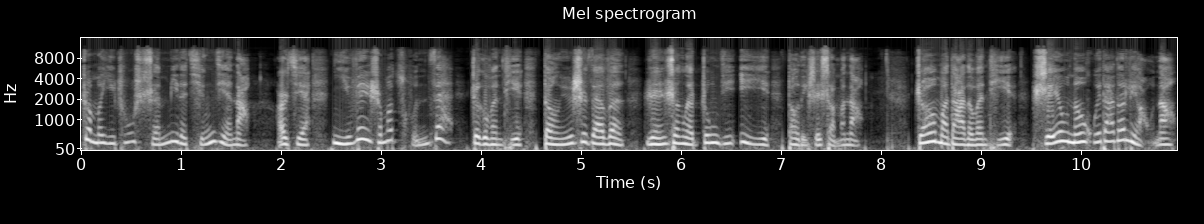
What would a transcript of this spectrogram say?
这么一出神秘的情节呢？而且，你为什么存在这个问题，等于是在问人生的终极意义到底是什么呢？这么大的问题，谁又能回答得了呢？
